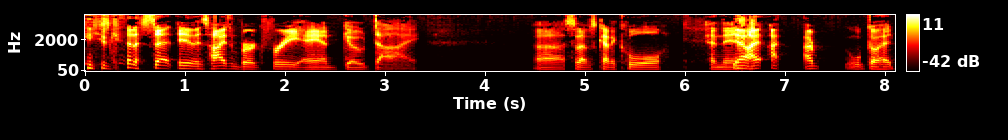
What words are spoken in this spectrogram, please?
he's going to set his Heisenberg free and go die. Uh, so that was kind of cool. And then Yeah. I, I, I well, go ahead.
